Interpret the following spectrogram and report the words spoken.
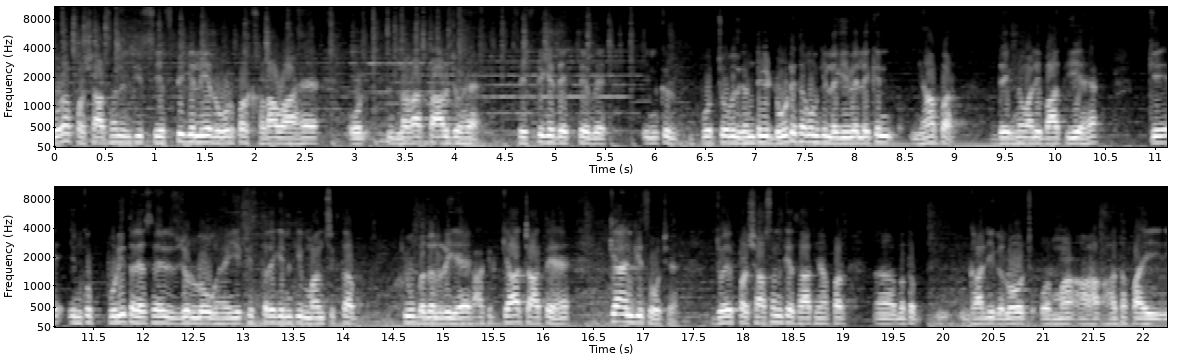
पूरा प्रशासन इनकी सेफ्टी के लिए रोड पर खड़ा हुआ है और लगातार जो है सेफ्टी के देखते हुए इनके चौबीस घंटे की ड्यूटी तक उनकी लगी हुई है। लेकिन यहाँ पर देखने वाली बात यह है कि इनको पूरी तरह से जो लोग हैं ये किस तरह की इनकी मानसिकता क्यों बदल रही है आखिर क्या चाहते हैं क्या इनकी सोच है? जो ये प्रशासन के साथ यहाँ पर आ, मतलब गाली गलोच और माँ हाथापाई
